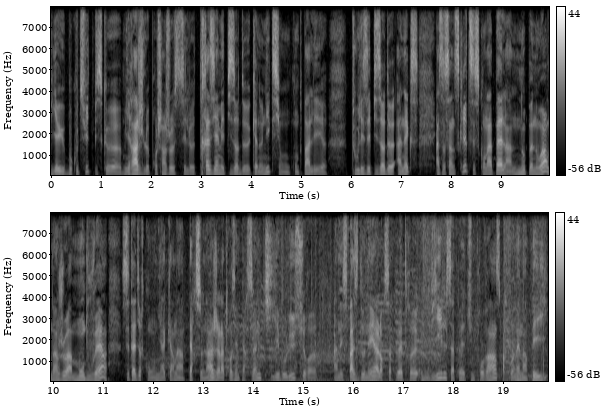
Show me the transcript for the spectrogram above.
Il y a eu beaucoup de suites puisque Mirage, le prochain jeu, c'est le 13e épisode canonique, si on ne compte pas euh, tous les épisodes annexes. Assassin's Creed, c'est ce qu'on appelle un open world, un jeu à monde ouvert, c'est-à-dire qu'on y incarne un personnage à la troisième personne qui évolue sur euh, un espace donné. Alors ça peut être euh, une ville, ça peut être une province, parfois même un pays.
